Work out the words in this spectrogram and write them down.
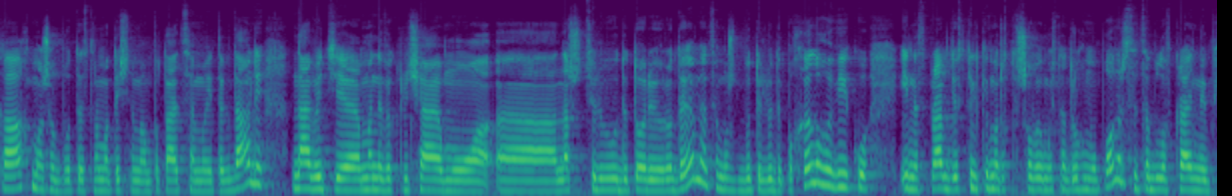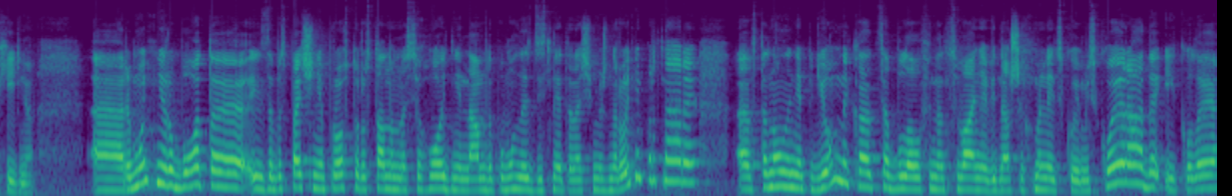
візках, може бути з травматичними ампутаціями і так далі. Навіть е, ми не виключаємо е, нашу цільову аудиторію родини. Це можуть бути люди похилого віку. І насправді, оскільки ми розташовуємось на другому поверсі, це було вкрай необхідно. Е, Ремонтні роботи і забезпечення простору станом на сьогодні нам допомогли здійснити наші міжнародні партнери. Встановлення підйомника це було фінансування від нашої Хмельницької міської ради. І коли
